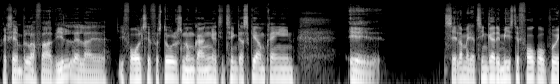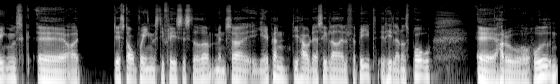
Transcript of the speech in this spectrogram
for eksempel at fare vild, eller øh, i forhold til forståelse nogle gange af de ting, der sker omkring en. Øh, selvom jeg tænker, at det meste foregår på engelsk, øh, og det står på engelsk de fleste steder, men så øh, Japan, de har jo deres helt eget alfabet, et helt andet sprog. Øh, har du overhovedet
